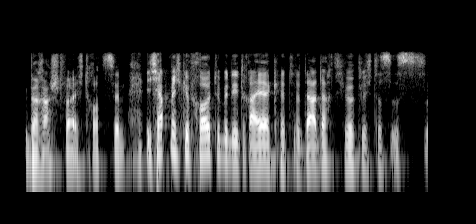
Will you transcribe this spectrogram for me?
überrascht war ich trotzdem. Ich habe mich gefreut über die Dreierkette. Da dachte ich wirklich, das ist,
